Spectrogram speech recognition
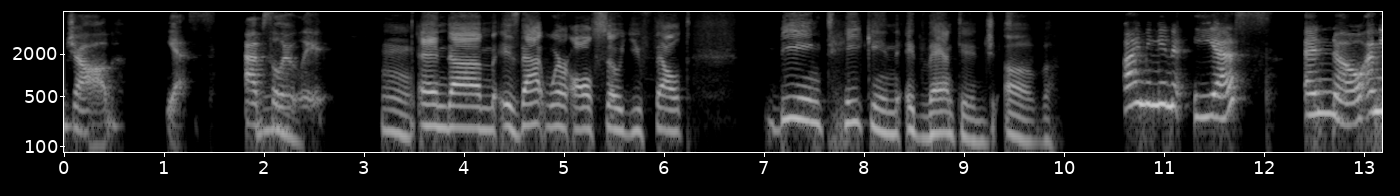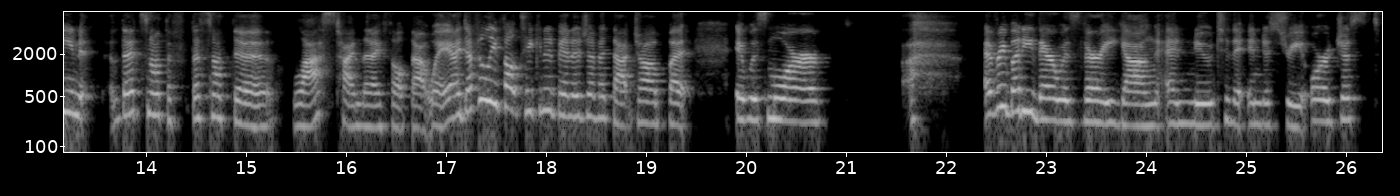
job. Yes, absolutely. Mm. Mm. And um, is that where also you felt being taken advantage of? I mean, yes and no. I mean, that's not the that's not the last time that I felt that way. I definitely felt taken advantage of at that job, but it was more uh, everybody there was very young and new to the industry or just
